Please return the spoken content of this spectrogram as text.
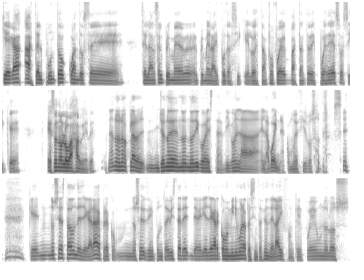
llega hasta el punto cuando se, se lanza el primer, el primer iPod, así que lo de Stanford fue bastante después de eso, así que eso no lo vas a ver, ¿eh? No, no, no, claro, yo no, no- no digo esta, digo en la, en la buena, como decís vosotros. que no sé hasta dónde llegará, pero no sé, desde mi punto de vista de- debería llegar como mínimo la presentación del iPhone, que fue uno de los,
